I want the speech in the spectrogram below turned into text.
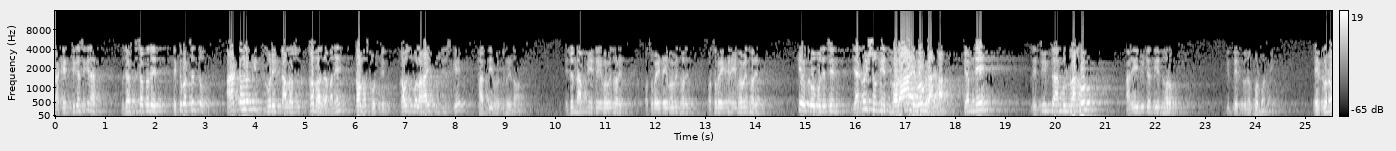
রাখেন, ঠিক আছে কিনা? বুঝে আসতেছে আপনাদের? দেখতে পাচ্ছেন তো? আর একটা হলো কি? ধরে আল্লাহ কবাজা মানে কবজ করতেন। কবজ বলা হয় কোন জিনিসকে হাত দিয়ে ধরে নেওয়া। এই জন্য আপনি এটা এভাবে ধরেন, অথবা এটা এভাবে ধরেন, অথবা এখানে এভাবে ধরেন। কেউ কেউ বলেছেন যে একই সঙ্গে ধরা এবং রাখা। কেমনে? তিনটা আঙ্গুল রাখো আর এই দুইটা দিয়ে ধরো। কিন্তু এর কোনো প্রমাণ নেই। এর কোনো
